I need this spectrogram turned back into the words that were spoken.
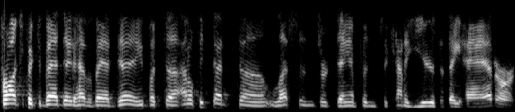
Frogs picked a bad day to have a bad day, but uh, I don't think that uh, lessens or dampens the kind of year that they had or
